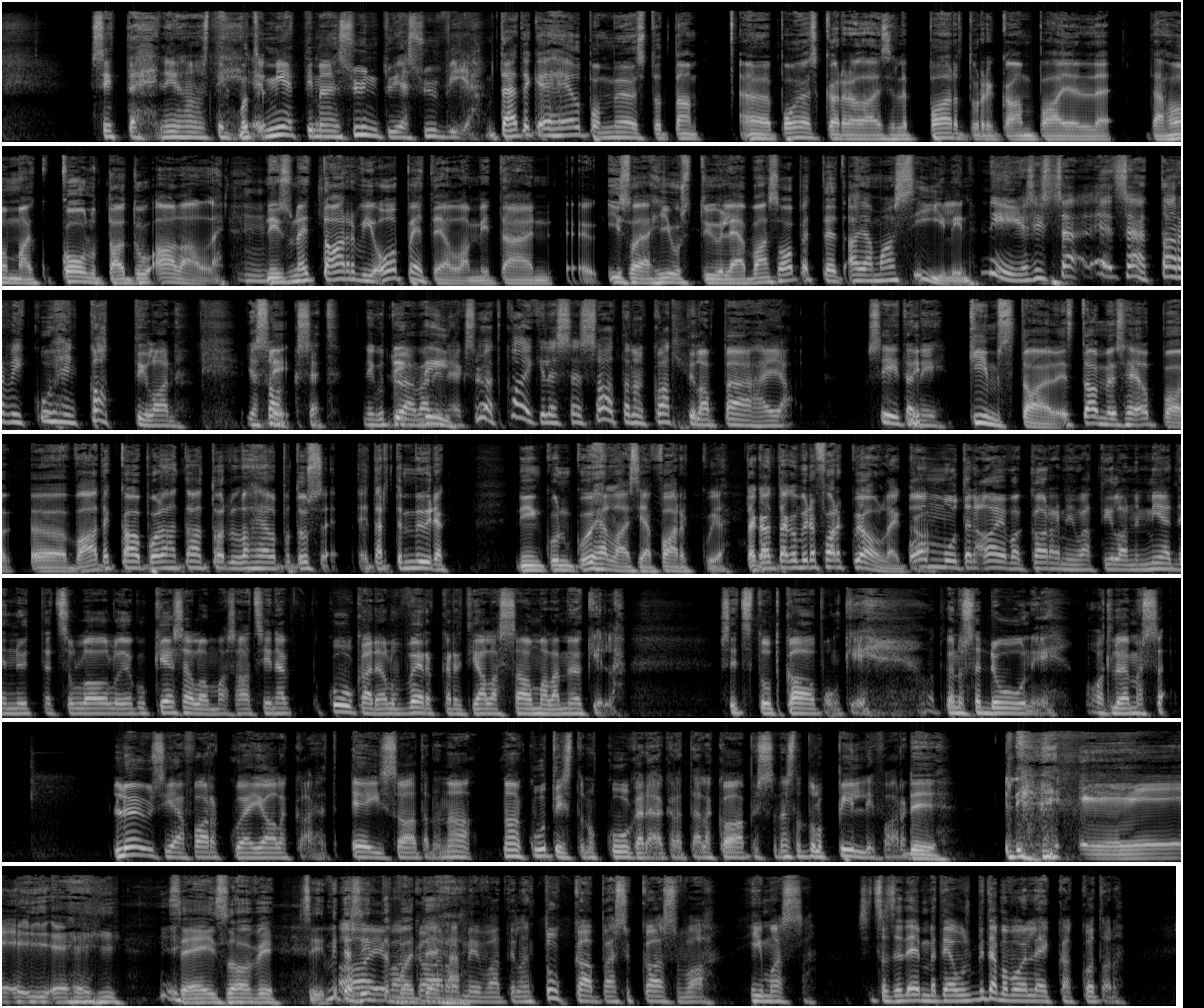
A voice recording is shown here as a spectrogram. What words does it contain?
Sitten niin sanotusti Mut- miettimään syntyjä syviä. Tämä tekee helpon myös tota, ö, pohjoiskarjalaiselle parturikampaajalle tämä homma, että kun kouluttautuu alalle, mm. niin sun ei tarvi opetella mitään ö, isoja hiustyylejä, vaan sä opettelet ajamaan siilin. Niin, ja siis sä, sä et tarvii kuin yhden kattilan ja sakset niin, kuin työvälineeksi. Lyöt kaikille sen saatanan kattilan päähän ja siitä niin. niin. Kim Style. Tämä on myös helppoa. Vaatekaupoillahan tämä on todella helpotus. Ei tarvitse myydä niin kuin, kuin yhdenlaisia farkkuja. Tai kannattaako myydä farkkuja ollenkaan? On muuten aivan karmiva tilanne. Mietin nyt, että sulla on ollut joku kesäloma. Sä oot siinä kuukauden ollut verkkarit jalassa omalla mökillä. Sitten sä tuut kaupunkiin. Oot menossa duuniin. Oot lyömässä löysiä farkkuja jalkaan. Että ei saatana, nämä, nämä on kutistunut kuukauden aikana täällä kaapissa. Näistä on tullut pillifarkku. Niin. ei, ei. Se ei sovi. Si- mitä Aivan sitten voi tehdä? karmiva tilanne. Tukka on päässyt kasvaa himassa. Sitten sä että en mä tiedä, mitä mä voin leikkaa kotona.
